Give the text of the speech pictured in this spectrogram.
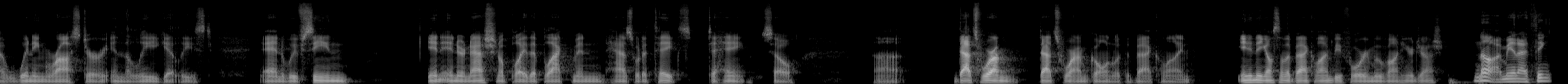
a winning roster in the league at least. And we've seen in international play that Blackmon has what it takes to hang. So uh, that's where I'm. That's where I'm going with the back line. Anything else on the back line before we move on here, Josh? No, I mean I think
